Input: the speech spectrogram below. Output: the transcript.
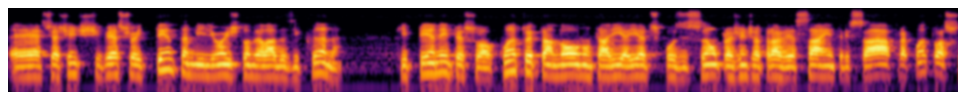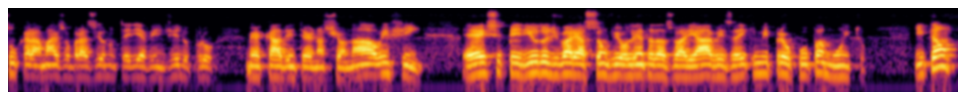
é, se a gente tivesse 80 milhões de toneladas de cana, que pena, hein, pessoal? Quanto etanol não estaria aí à disposição para a gente atravessar entre safra? Quanto açúcar a mais o Brasil não teria vendido para o mercado internacional? Enfim, é esse período de variação violenta das variáveis aí que me preocupa muito. Então,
